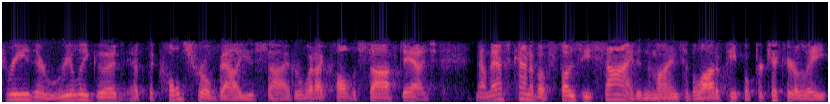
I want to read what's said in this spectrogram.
three, they're really good at the cultural value side, or what I call the soft edge. Now that's kind of a fuzzy side in the minds of a lot of people, particularly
